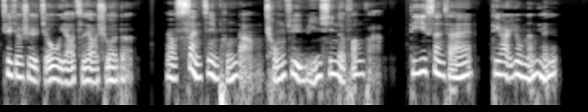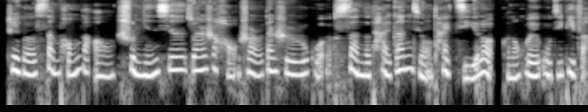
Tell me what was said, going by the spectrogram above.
这就是九五爻辞要说的，要散尽朋党，重聚民心的方法。第一散财，第二用能人。这个散朋党、顺民心虽然是好事儿，但是如果散得太干净、太急了，可能会物极必反。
